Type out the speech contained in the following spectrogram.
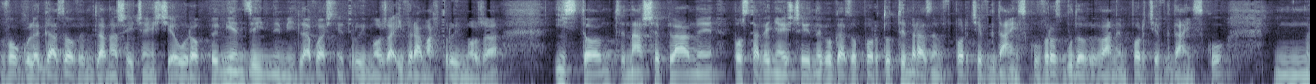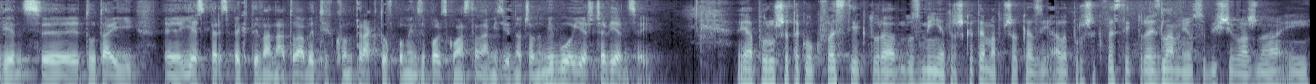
w ogóle gazowym dla naszej części Europy, między innymi dla właśnie Trójmorza i w ramach Trójmorza. I stąd nasze plany postawienia jeszcze jednego gazoportu, tym razem w porcie w Gdańsku, w rozbudowywanym porcie w Gdańsku. Mm, Więc y, tutaj y, jest perspektywa na to, aby tych kontraktów pomiędzy Polską a Stanami Zjednoczonymi było jeszcze więcej. Ja poruszę taką kwestię, która no, troszkę temat przy okazji, ale poruszę kwestię, która jest dla mnie osobiście ważna i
